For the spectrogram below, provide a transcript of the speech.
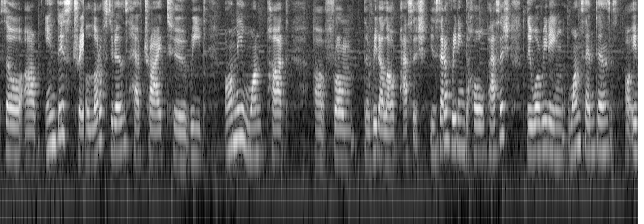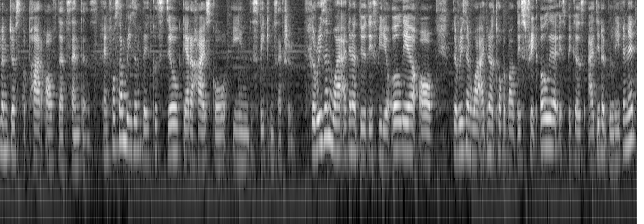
So um, in this trick, a lot of students have tried to read only one part uh, from the read aloud passage. Instead of reading the whole passage, they were reading one sentence or even just a part of that sentence. And for some reason, they could still get a high score in the speaking section. The reason why I didn't do this video earlier or the reason why I didn't talk about this trick earlier is because I didn't believe in it.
